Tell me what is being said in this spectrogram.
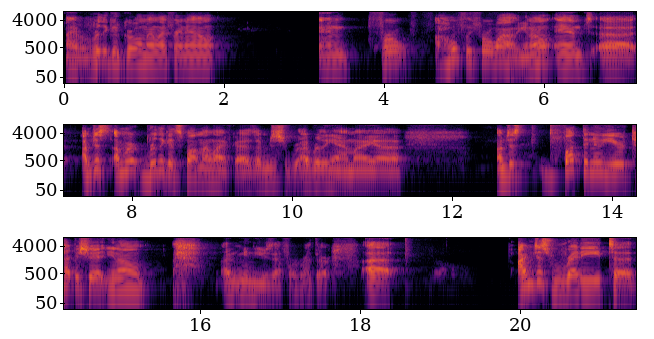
I have a really good girl in my life right now and for hopefully for a while you know? And uh I'm just I'm a really good spot in my life guys. I'm just I really am. I uh I'm just fuck the new year type of shit you know? I didn't mean to use that word right there. Uh, I'm just ready to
